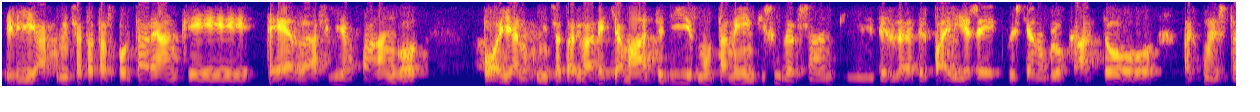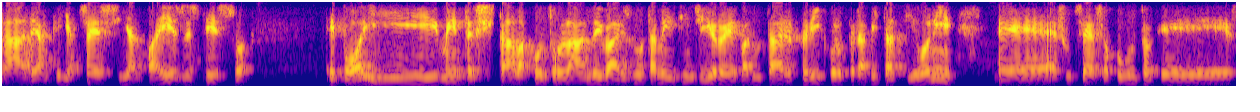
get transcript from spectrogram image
e lì ha cominciato a trasportare anche terra, si via fango poi hanno cominciato ad arrivare chiamate di smottamenti sui versanti del, del paese, questi hanno bloccato alcune strade, anche gli accessi al paese stesso e poi mentre si stava controllando i vari smottamenti in giro e valutare il pericolo per le abitazioni eh, è successo appunto che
